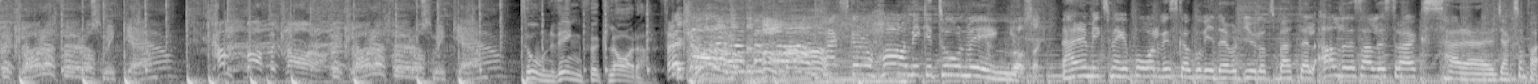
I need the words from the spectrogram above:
Förklara för oss, Micke Kan bara förklara Förklara för oss, Micke Tornving förklarar. Förklara för fan! Tack ska du ha, Micke Tornving. Bra sagt. Det här är Mix Megapol. Vi ska gå vidare i vårt jullåtsbattle alldeles, alldeles strax. Här är Jackson 5.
